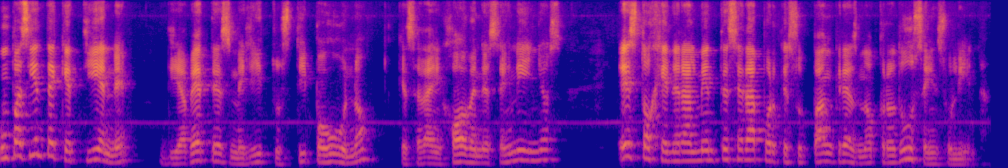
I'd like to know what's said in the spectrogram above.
Un paciente que tiene diabetes mellitus tipo 1, que se da en jóvenes, en niños, esto generalmente se da porque su páncreas no produce insulina.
